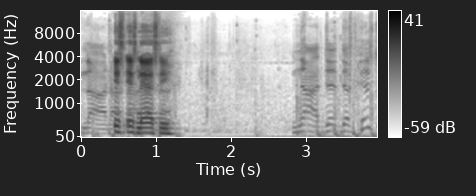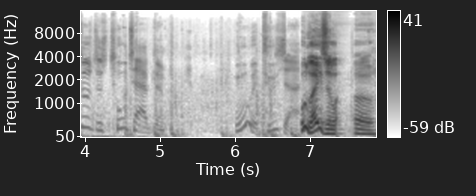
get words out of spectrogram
Nah, nah. It's it's nasty. Nah, Nah, the the pistols just two tapped him. Ooh, a two shot. Ooh, laser. Oh.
